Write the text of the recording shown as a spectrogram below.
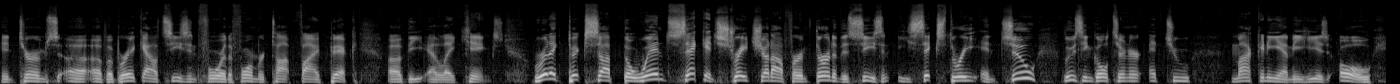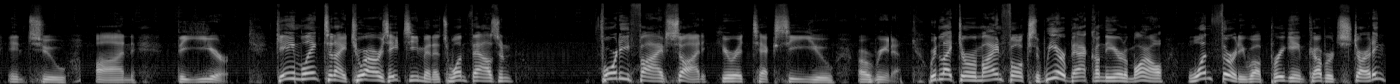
in terms uh, of a breakout season for the former top five pick of the LA Kings. Rittich picks up the win, second straight shutout for him, third of the season. He's 6 3 and 2, losing goaltender Eetu Makiniemi. He is 0 and 2 on the year. Game length tonight, 2 hours, 18 minutes, 1,000. 45 sod here at Tech CU Arena. We'd like to remind folks that we are back on the air tomorrow, 1.30, while pregame coverage starting.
